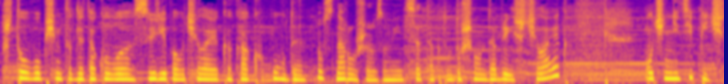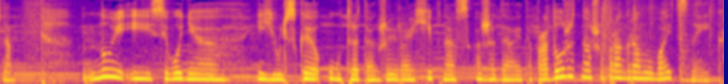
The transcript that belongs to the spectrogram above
что, в общем-то, для такого свирепого человека, как Удо, ну, снаружи, разумеется, так-то в душе он добрейший человек, очень нетипично. Ну и сегодня июльское утро, также Ира Хип нас ожидает. А продолжит нашу программу White Snake.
